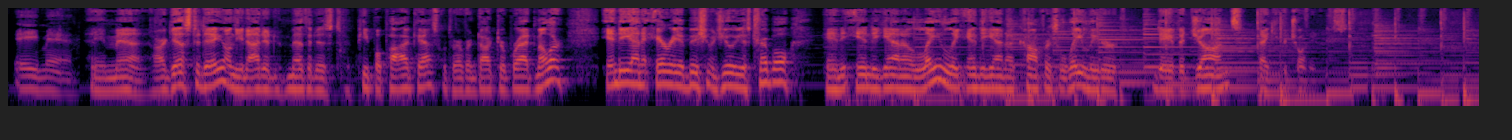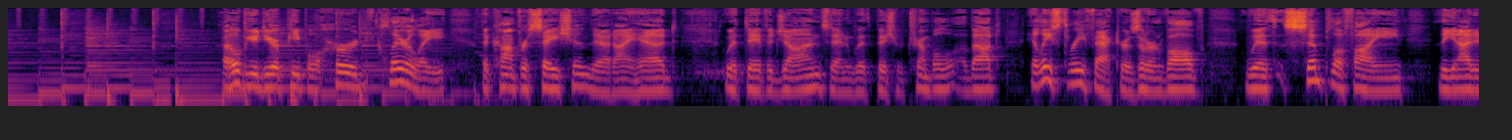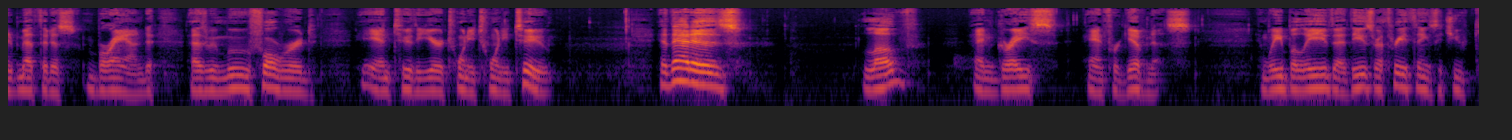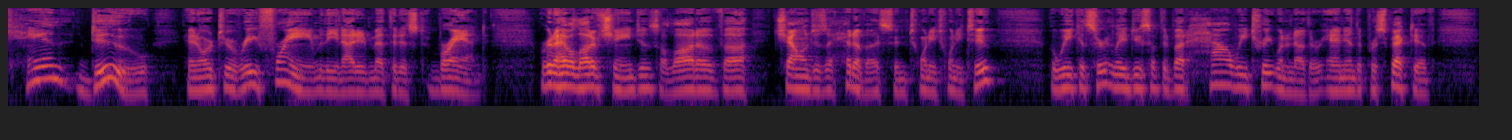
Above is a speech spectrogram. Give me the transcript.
Amen. Amen. Our guest today on the United Methodist People podcast with Reverend Dr. Brad Miller, Indiana Area Bishop Julius Trimble, and Indiana Lay, Indiana Conference lay leader David Johns. Thank you for joining us. I hope you, dear people, heard clearly the conversation that I had with David Johns and with Bishop Trimble about at least three factors that are involved with simplifying the United Methodist brand as we move forward into the year 2022. And that is love and grace and forgiveness. And we believe that these are three things that you can do in order to reframe the United Methodist brand. We're going to have a lot of changes, a lot of uh, challenges ahead of us in 2022, but we could certainly do something about how we treat one another and in the perspective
